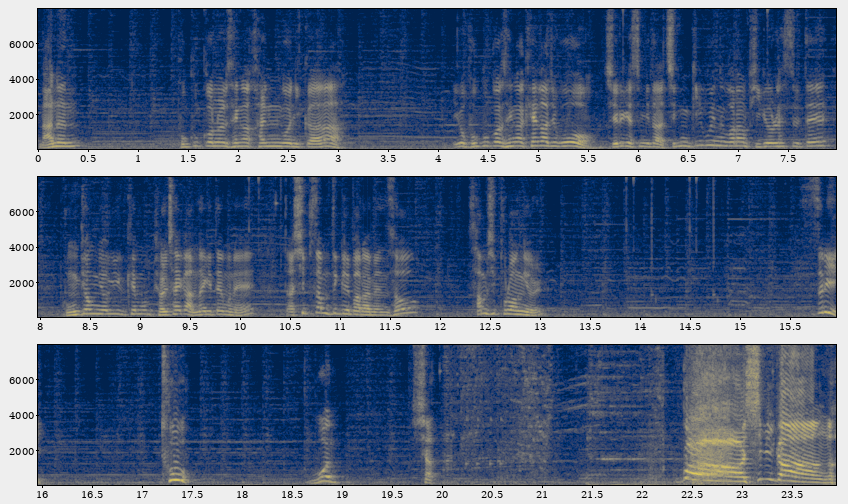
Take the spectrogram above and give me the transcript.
나는 복구권을 생각하는 거니까 이거 복구권 생각해가지고 지르겠습니다. 지금 끼고 있는 거랑 비교를 했을 때 공격력이 그렇게 뭐 별 차이가 안 나기 때문에 자 13 뜨길 바라면서 30% 확률 3 2 1 샷. 와 12강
